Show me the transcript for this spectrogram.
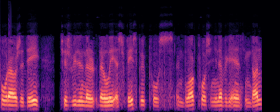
four hours a day just reading their their latest Facebook posts and blog posts, and you never get anything done.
